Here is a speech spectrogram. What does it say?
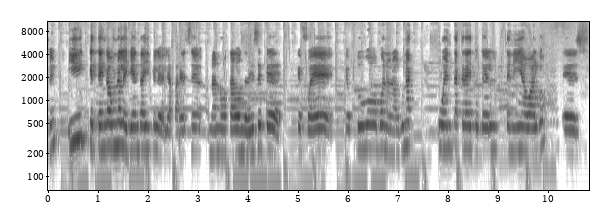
¿sí? Y que tenga una leyenda ahí que le, aparece una nota donde dice que, que, fue, que obtuvo, bueno, en alguna cuenta crédito que él tenía o algo, es,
